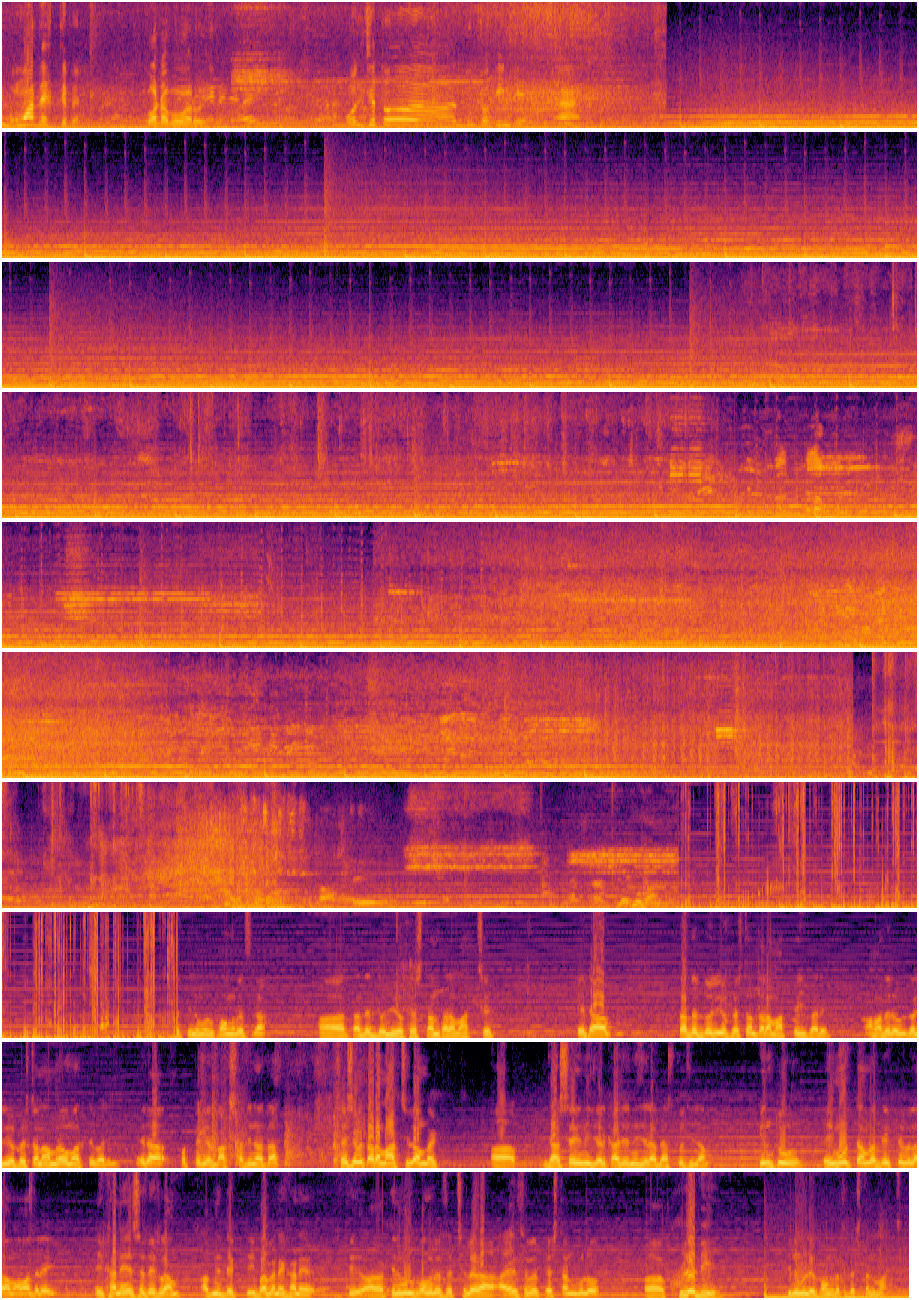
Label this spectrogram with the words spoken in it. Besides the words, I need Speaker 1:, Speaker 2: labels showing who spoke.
Speaker 1: বোমা দেখতে পেল।
Speaker 2: কটা বোমা রয়েছে?
Speaker 1: এই বলছে তো দুটো তিনটে। হ্যাঁ।
Speaker 3: তৃণমূল কংগ্রেসরা তাদের দলীয় ফেস্টান তারা মারছে। এটা তাদের দলীয় ফেস্টান তারা মারতেই পারে। আমাদেরও দলীয় ফেস্টান আমরাও মারতে পারি। এটা প্রত্যেকের বাক স্বাধীনতা। সেই হিসেবে তারা মারছিল আমরা আহ, যা সে নিজের কাজে নিজেরা ব্যস্ত ছিলাম। কিন্তু এই মুহূর্তে আমরা দেখতে পেলাম আমাদের এই এইখানে এসে দেখলাম, আপনি দেখতেই পাবেন এখানে তৃণমূল কংগ্রেসের ছেলেরা আইএসএফ এর ফেস্টানগুলো খুলে দিয়ে তৃণমূলের কংগ্রেস ফেস্টান মারছে।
